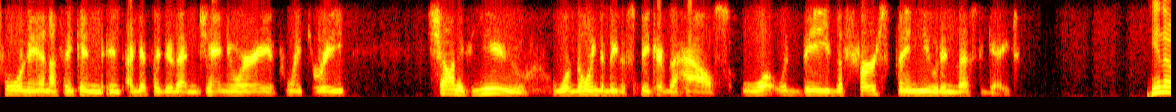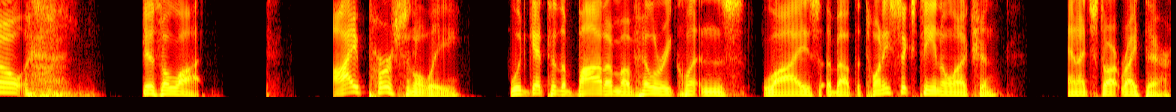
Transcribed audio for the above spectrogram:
sworn in. I think in, in, I guess they do that in January of 23. Sean, if you were going to be the Speaker of the House, what would be the first thing you would investigate? You know, there's a lot. I personally would get to the bottom of Hillary Clinton's lies about the 2016 election, and I'd start right there.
